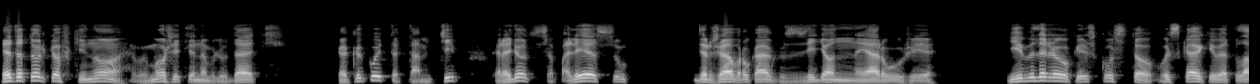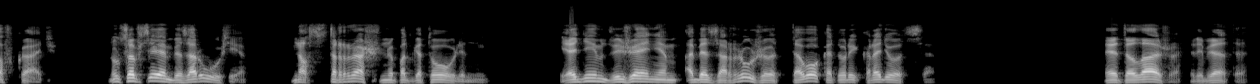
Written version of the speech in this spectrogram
Это только в кино вы можете наблюдать, как какой-то там тип крадется по лесу, держа в руках взведенное оружие, и вдруг из кустов выскакивает ловкач, ну совсем без оружия, но страшно подготовленный, и одним движением обезоруживает того, который крадется. Это лажа, ребята.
